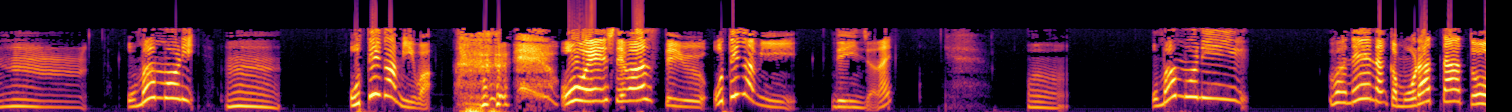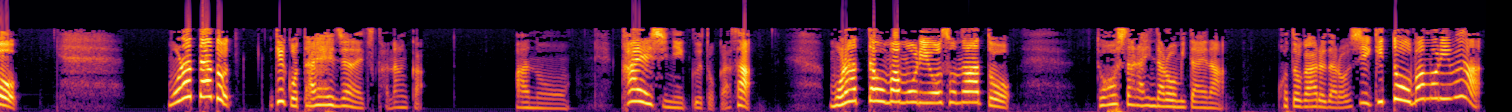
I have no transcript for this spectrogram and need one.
うーん、お守り、うーん、お手紙は、応援してますっていう、お手紙でいいんじゃない？うん。お守りはね、なんかもらった後、もらった後、結構大変じゃないですか、なんか。あの、返しに行くとかさ、もらったお守りをその後、どうしたらいいんだろうみたいなことがあるだろうし、きっとお守りは、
